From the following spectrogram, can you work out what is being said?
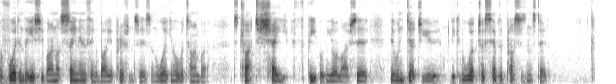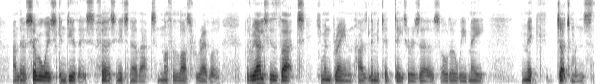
avoiding the issue by not saying anything about your preferences and working overtime but to try to shape the people in your life so they won't judge you. You can work to accept the process instead. And there are several ways you can do this. First, you need to know that nothing lasts forever. The reality is that human brain has limited data reserves. Although we may make judgments,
